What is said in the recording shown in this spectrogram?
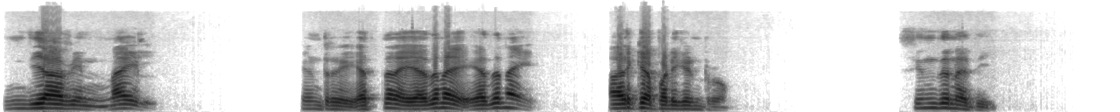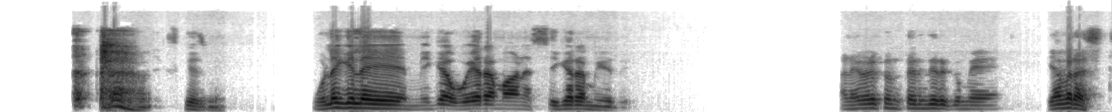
இந்தியாவின் நைல் என்று எத்தனை எதனை எதனை அழைக்கப்படுகின்றோம். சிந்து நதி. எக்ஸ்கியூஸ் மீ உலகிலேயே மிக உயரமான சிகரம் எது அனைவருக்கும் தெரிந்திருக்குமே எவரெஸ்ட்?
